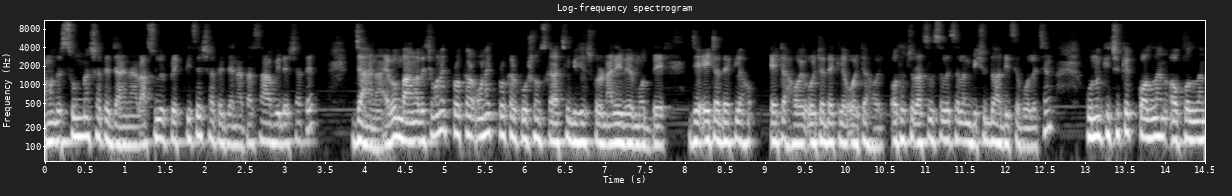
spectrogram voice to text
আমাদের সুন্নার সাথে যায় না, রাসুলের প্র্যাকটিসের সাথে যায় না, তার সাহাবিদের সাথে যায় না। এবং বাংলাদেশে অনেক প্রকার অনেক প্রকার কুসংস্কার আছে, বিশেষ করে নারীদের মধ্যে, যে এটা দেখলে এটা হয়, ওইটা দেখলে ওইটা হয়। অথচ রাসুল সাল্লাহ সাল্লাম বিশুদ্ধ হাদিসে বলেছেন, কোনো কিছুকে কল্যাণ অকল্যাণ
